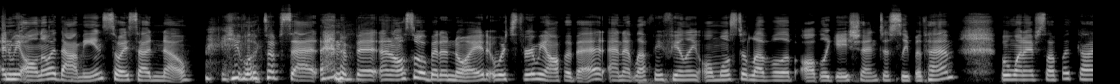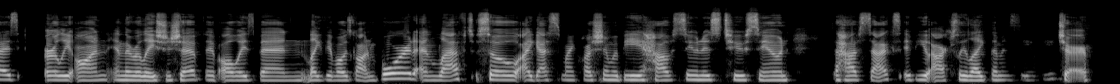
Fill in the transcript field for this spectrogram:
And we all know what that means, so I said no. He looked upset and a bit, and also a bit annoyed, which threw me off a bit, and it left me feeling almost a level of obligation to sleep with him. But when I've slept with guys early on in the relationship, they've always been like they've always gotten bored and left. So I guess my question would be how soon is too soon to have sex if you actually like them and see a future?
